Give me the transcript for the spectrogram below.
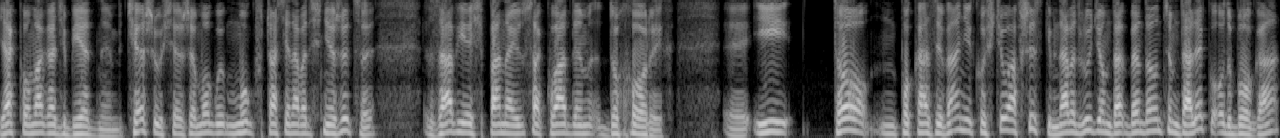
jak pomagać biednym. Cieszył się, że mógł, mógł w czasie nawet śnieżycy zawieść Pana Jezusa kładem do chorych. E, I to pokazywanie Kościoła wszystkim, nawet ludziom da, będącym daleko od Boga,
